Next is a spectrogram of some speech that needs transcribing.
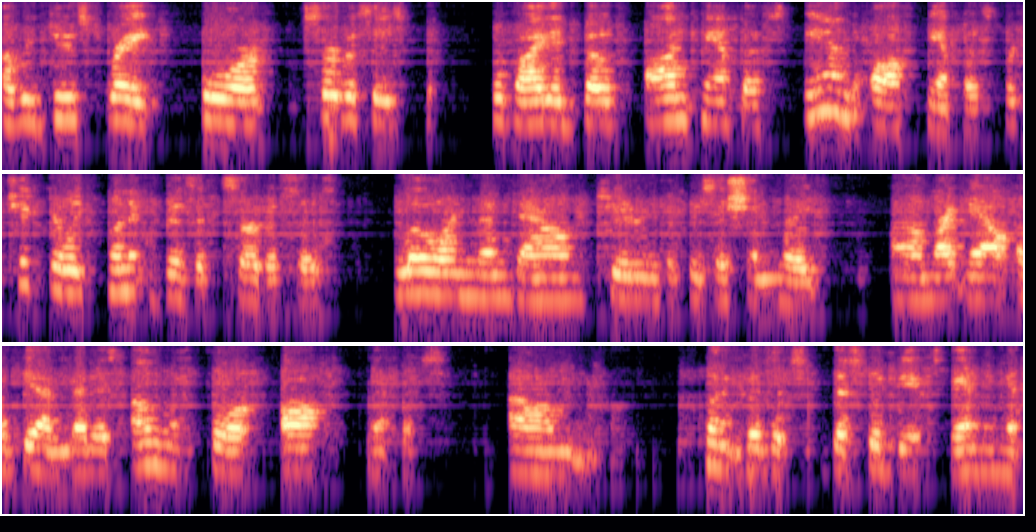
a reduced rate for services provided both on campus and off campus, particularly clinic visit services, lowering them down to the physician rate. Um, right now, again, that is only for off campus um, clinic visits. This would be expanding it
